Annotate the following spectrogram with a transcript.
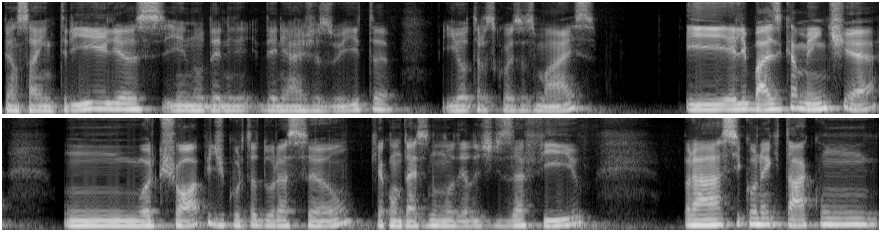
pensar em trilhas e no DNA jesuíta e outras coisas mais. E ele basicamente é um workshop de curta duração que acontece num modelo de desafio para se conectar com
